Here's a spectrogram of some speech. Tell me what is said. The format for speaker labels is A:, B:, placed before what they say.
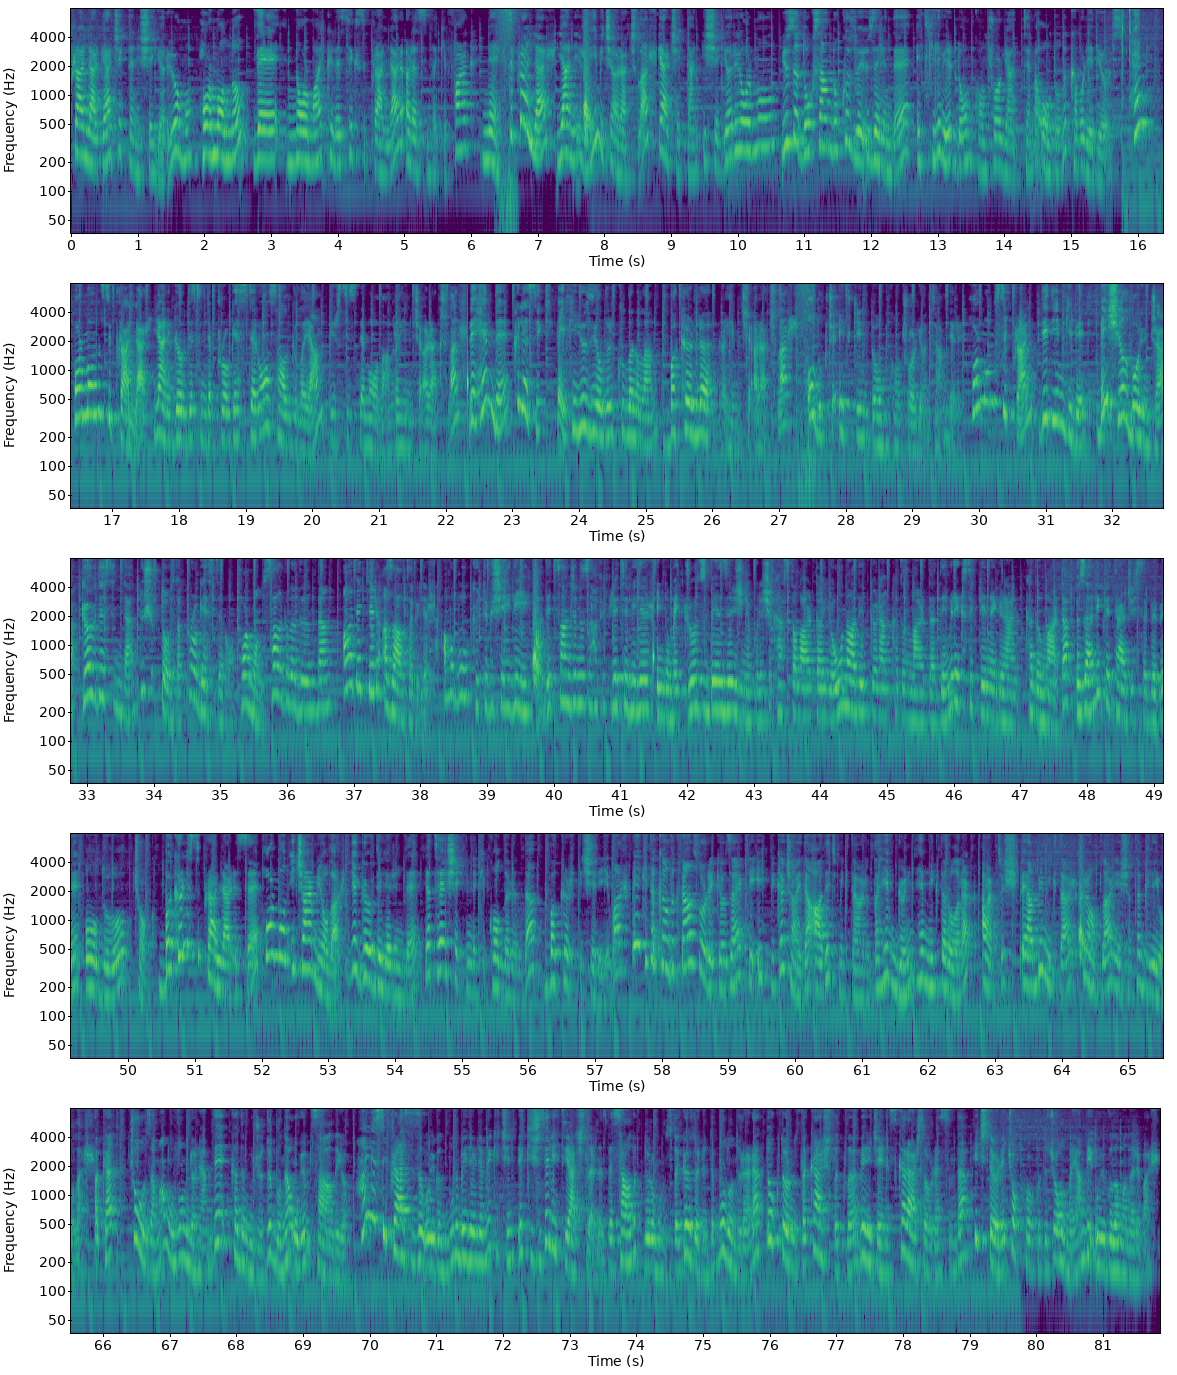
A: spiraller gerçekten işe yarıyor mu? Hormonlu ve normal klasik spiraller arasındaki fark ne? Spiraller yani rahim içi araçlar gerçekten işe yarıyor mu? %99 ve üzerinde etkili bir doğum kontrol yöntemi olduğunu kabul ediyoruz. Hem hormonlu spiraller yani gövdesinde progesteron salgılayan bir sistemi olan rahim içi araçlar ve hem de klasik belki 100 yıldır kullanılan bakırlı rahim içi araçlar oldukça etkin doğum kontrol yöntemleri. Hormonlu spiral dediğim gibi 5 yıl boyunca gövdesinden düşük dozda progesteron hormonu salgıladığından adetleri azaltabilir. Ama bu kötü bir şey değil. Adet sancınızı hafifletebilir. Endometrioz benzeri jinekolojik hastalarda, yoğun adet gören kadınlarda, demir eksikliğine giren kadınlarda özellikle tercih sebebi olduğu çok. Bakırlı spiraller ise hormon içermiyorlar. Ya gövdelerinde ya T şeklindeki kollarında bakır içeriği var. Belki takıldıktan sonraki özellikle ilk birkaç ayda adet miktarında hem gün hem miktar olarak artış veya bir miktar kramplar yaşatabiliyorlar. Fakat çoğu zaman uzun dönemde kadın vücudu buna uyum sağlıyor. Hangi spiral size uygun bunu belirlemek için ve kişisel ihtiyaçlarınız ve sağlık durumunuzu da göz önünde bulundurarak doktorunuzla karşılıklı vereceğiniz karar sonrasında hiç de öyle çok korkutucu olmayan bir uygulamaları var.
